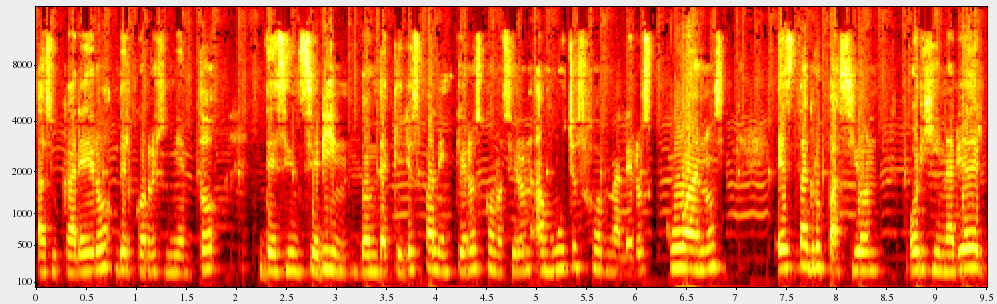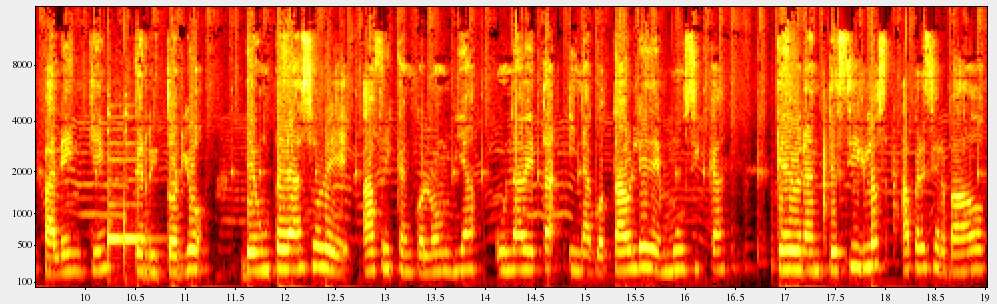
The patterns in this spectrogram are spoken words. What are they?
azucarero del corregimiento de Sincerín, donde aquellos palenqueros conocieron a muchos jornaleros cubanos. Esta agrupación, originaria del Palenque, territorio de un pedazo de África en Colombia, una beta inagotable de música que durante siglos ha preservado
